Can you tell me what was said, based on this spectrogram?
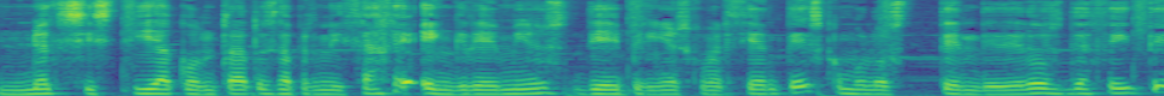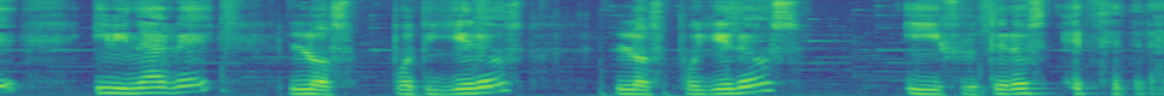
no existía contratos de aprendizaje en gremios de pequeños comerciantes como los tendederos de aceite y vinagre, los potilleros, los polleros y fruteros, etc.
